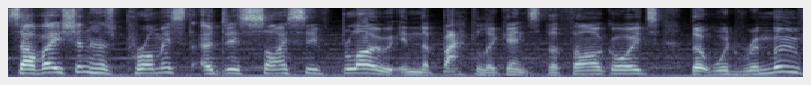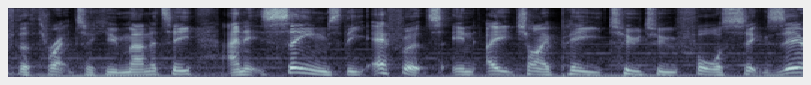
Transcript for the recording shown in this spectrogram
Salvation has promised a decisive blow in the battle against the Thargoids that would remove the threat to humanity and it seems the efforts in HIP 22460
